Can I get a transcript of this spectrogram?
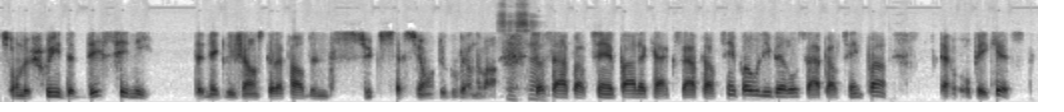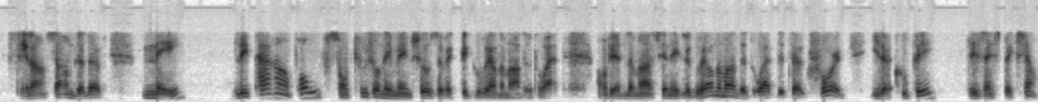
sont le fruit de décennies de négligence de la part d'une succession de gouvernements. Ça. ça, ça appartient pas à la CAQ, ça appartient pas aux libéraux, ça appartient pas euh, aux péquistes c'est l'ensemble de l'œuvre. Mais les parents pauvres sont toujours les mêmes choses avec les gouvernements de droite. On vient de le mentionner. Le gouvernement de droite de Doug Ford, il a coupé les inspections.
